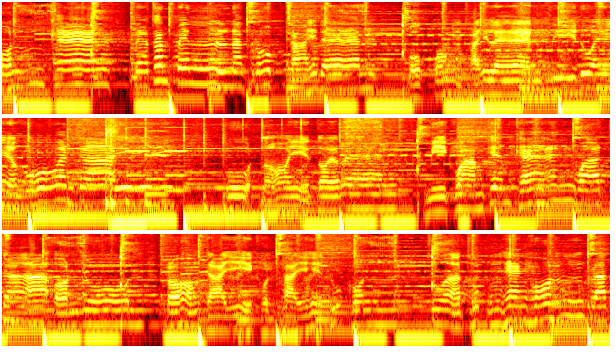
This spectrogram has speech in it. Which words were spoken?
มนแคนแต่ท่านเป็นนักรบชายแดน ปกป้องไทยแลนด์ฟรีด้วยหัวใจ พูดน้อยต่อยแรง มีความเข้มแข็งว ใจคนไทยทุกคน ทั่วทุกแห่งหนรัก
